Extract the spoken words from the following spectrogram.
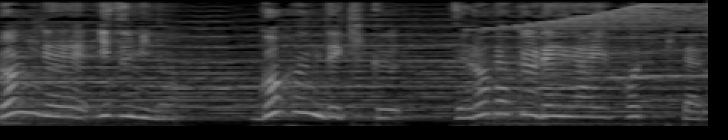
ロミレー保泉の5分で効くゼロ学恋愛ホスピタル。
